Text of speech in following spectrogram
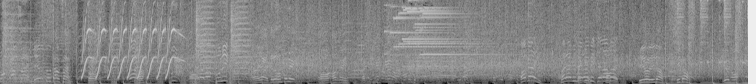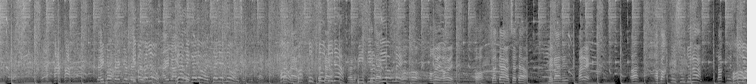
2,000! Meron 2,000! Oh. Dalawang bulik. Oh, yeah, dalawang pulik. Oh, okay. Mag-ingat kayo. Okay. Maraming maraming salamat. Okay. Dito, dito. Dito. Yun, oh. thank you, thank you, thank Iba you. kayo. I love Grabe you. kayo. Ang saya nyo. Oh, back to studio niya. Busy na si? Yorme. Oh, oh, okay, okay. Oh, saan tayo? Saan tayo? May naki... Pare. Ah, ah, back to studio na. Back to studio.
